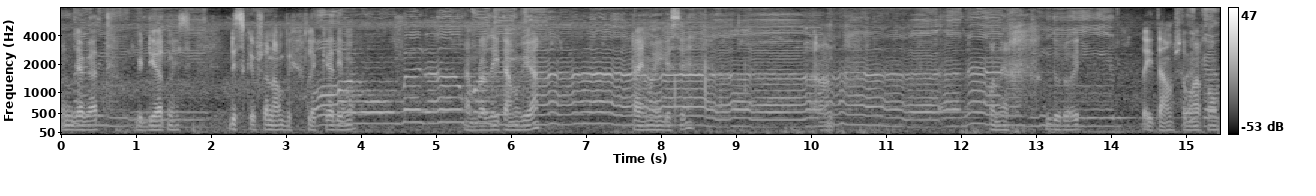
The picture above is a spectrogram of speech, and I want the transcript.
কোন জায়গাত ভিডিওর ডিসক্রিপশনও লেখিয়া দিব আমরা যাইতাম গিয়া। টাইম হয়ে গেছে। অনেক দূর যাইতাম সময় কম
